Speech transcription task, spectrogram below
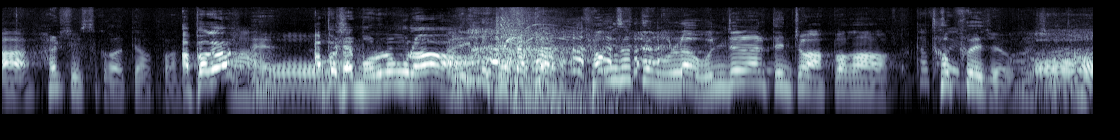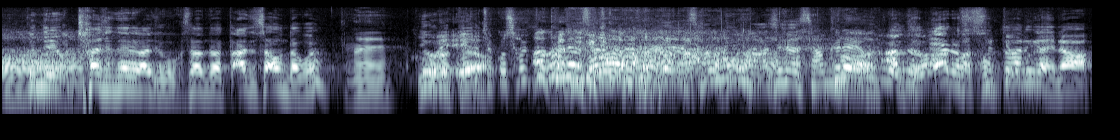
아, 할 수 있을 것 같아요, 아빠. 아빠가 아빠 잘 모르는구나. 평소 때 몰라. 운전할 땐 좀 아빠가 터프해져요. 훨씬. 근데 차에서 내려가지고 그 사람들과 따져 싸운다고요? 네. 이건 어때요? 자꾸 설득하는 네, 3번 맞아요, 3번. 그래요. 애를 설득하는 게 아니라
